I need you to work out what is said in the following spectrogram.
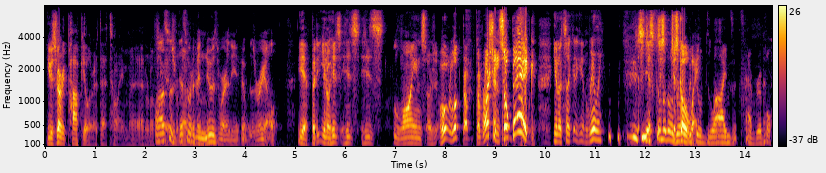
He was very popular at that time. I don't know if well, this, remember. this would have been newsworthy if it was real. Yeah, but you know his his his lines are oh look the the Russian's so big you know it's like you know, really just just, just, just go away. Lines are terrible.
